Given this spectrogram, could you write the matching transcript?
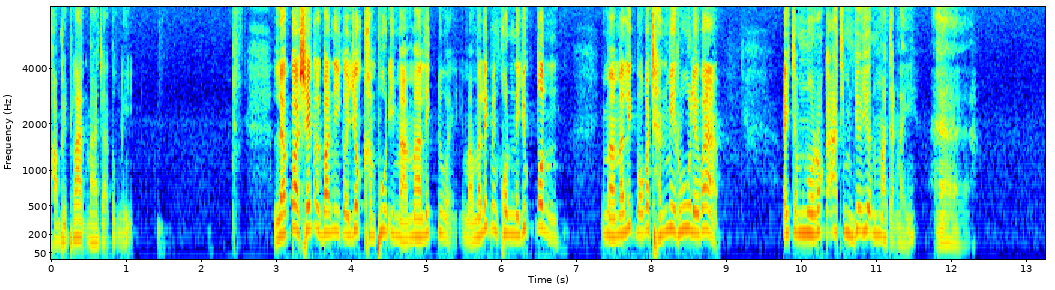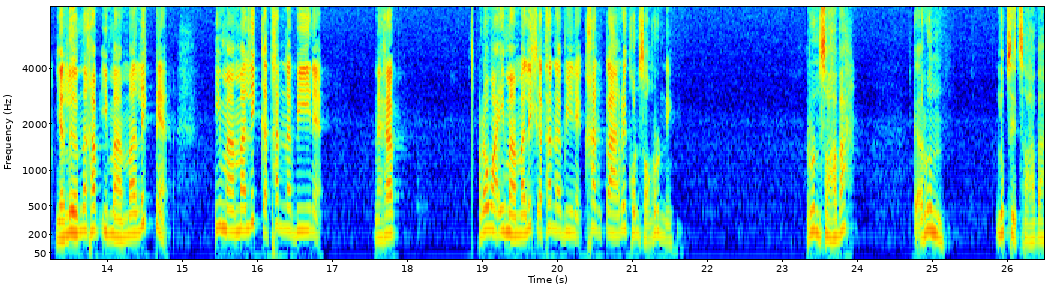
ความผิดพลาดมาจากตรงนี้ แล้วก็เชคอัลบานีก็ยกคำพูดอิหม่ามมาลิกด้วยอิหม่ามมาลิกเป็นคนในยุคต้นอิหม่ามมาลิกบอกว่าฉันไม่รู้เลยว่าไอ้จำนวนรอกอะอัตที่มันเยอะๆมาจากไหนอย่าลืมนะครับอิหม่ามมาลิกเนี่ยอิหม่ามมาลิกกับท่านนาบีเนี่ยนะครับ ระหว่างอิหม่ามมาลิกกับท่านนบีเนี่ยคั่นกลางด้วยคนสองรุ่นนี้รุ่นซอฮาบะกับรุ่นลูกศิษย์ซอฮาบะ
